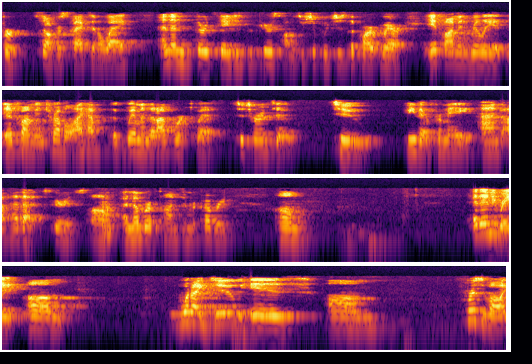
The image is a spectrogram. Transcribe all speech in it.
for self-respect in a way. And then the third stage is the peer sponsorship, which is the part where if I'm in really, if I'm in trouble, I have the women that I've worked with to turn to, to be there for me. And I've had that experience um, a number of times in recovery. Um, at any rate, um, what I do is, um, first of all, I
